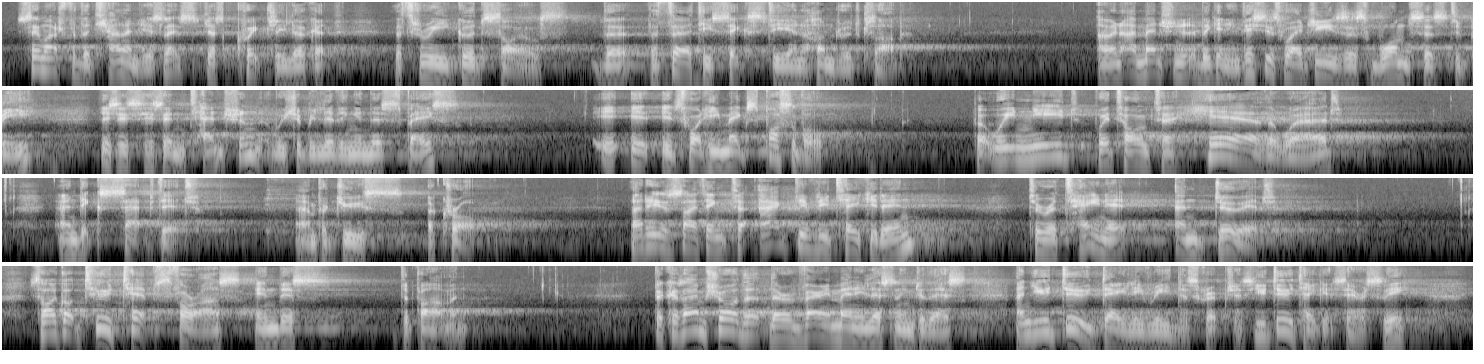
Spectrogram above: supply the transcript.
so much for the challenges. Let's just quickly look at the three good soils the, the 30, 60, and 100 club. I mean, I mentioned at the beginning, this is where Jesus wants us to be. This is his intention that we should be living in this space. It, it, it's what he makes possible. But we need, we're told, to hear the word and accept it and produce a crop. That is, I think, to actively take it in, to retain it, and do it. So I've got two tips for us in this department. Because I'm sure that there are very many listening to this, and you do daily read the scriptures. You do take it seriously.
